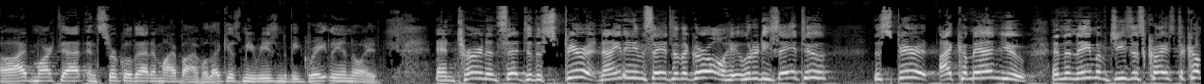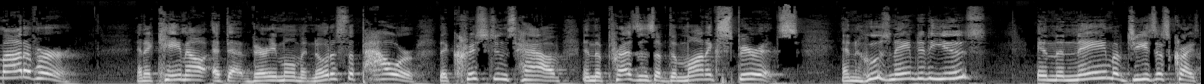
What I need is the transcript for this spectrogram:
uh, I've marked that and circled that in my Bible. That gives me reason to be greatly annoyed. And turned and said to the Spirit, now he didn't even say it to the girl. Who did he say it to? The Spirit, I command you in the name of Jesus Christ to come out of her. And it came out at that very moment. Notice the power that Christians have in the presence of demonic spirits. And whose name did he use? In the name of Jesus Christ.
